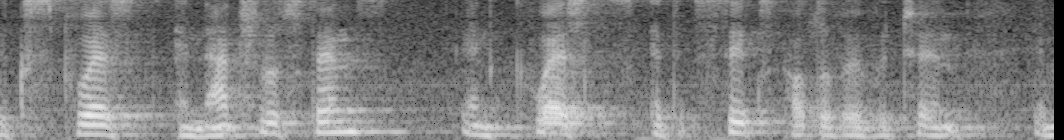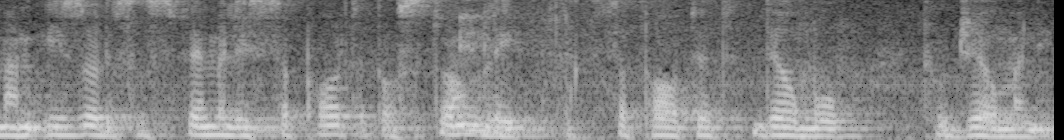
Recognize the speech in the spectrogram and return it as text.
expressed a natural stance, and quests at six out of every 10 among Israelis whose families supported or strongly supported their move to Germany.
